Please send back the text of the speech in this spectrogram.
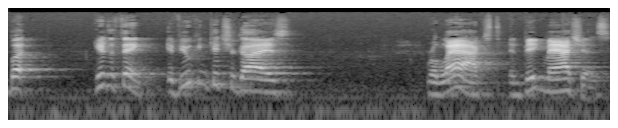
But here's the thing: if you can get your guys relaxed in big matches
